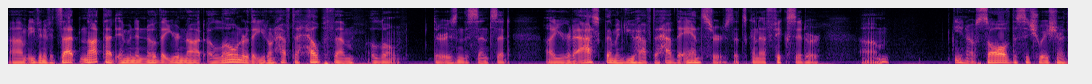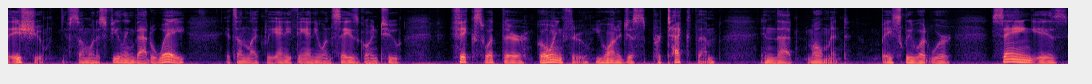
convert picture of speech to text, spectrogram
um, even if it's that not that imminent, know that you're not alone or that you don't have to help them alone. There is in the sense that uh, you're going to ask them and you have to have the answers that's going to fix it or um, you know solve the situation or the issue. If someone is feeling that way, it's unlikely anything anyone say is going to fix what they're going through. You want to just protect them in that moment. Basically, what we're saying is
